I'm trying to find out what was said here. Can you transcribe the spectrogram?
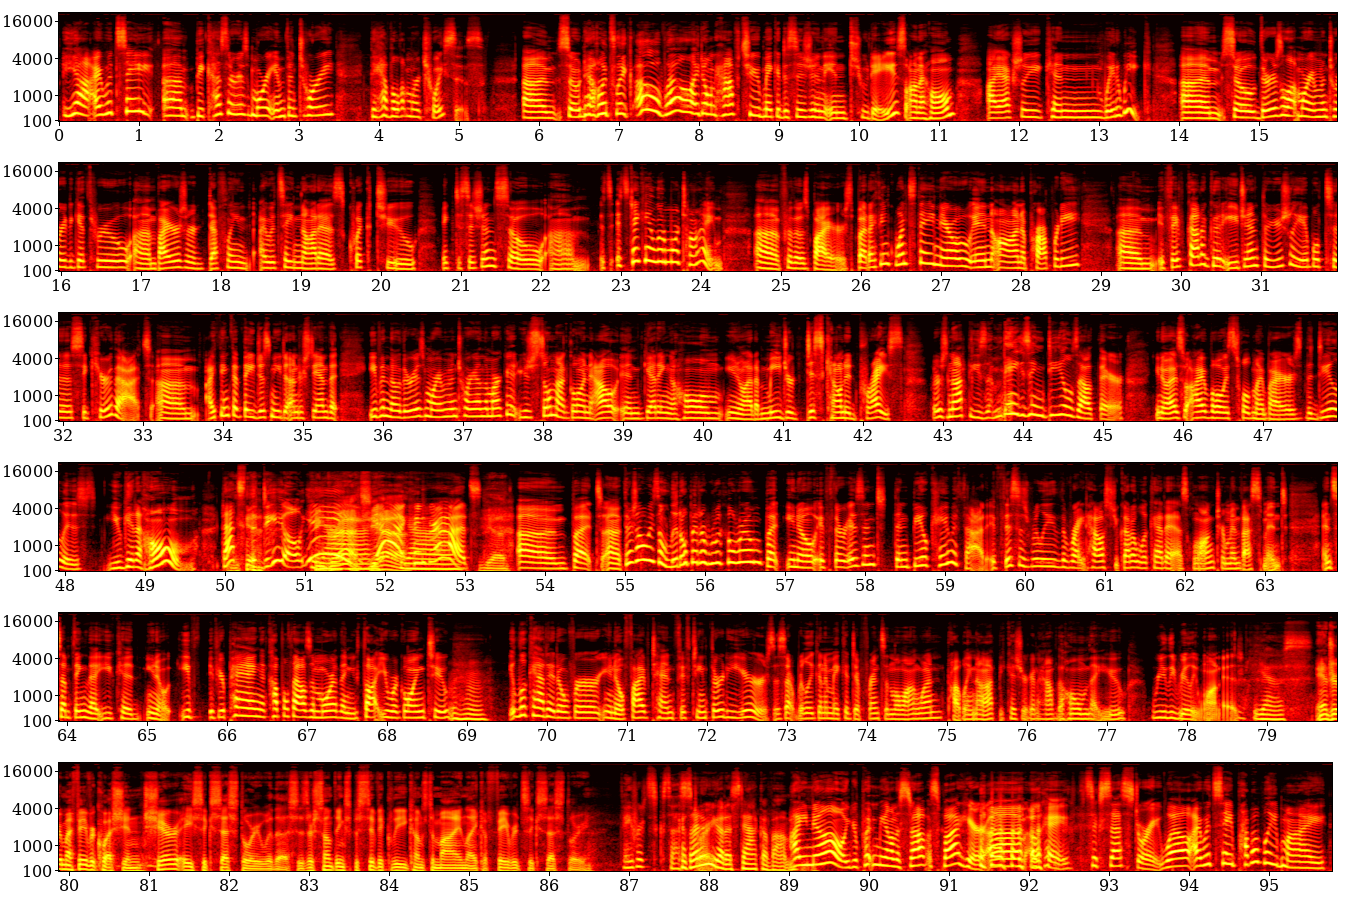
Yeah, I would say um, because there is more inventory, they have a lot more choices. Um, so now it's like, oh, well, I don't have to make a decision in two days on a home. I actually can wait a week. Um, so there is a lot more inventory to get through. Um, buyers are definitely, I would say, not as quick to make decisions. So um, it's it's taking a little more time uh, for those buyers. But I think once they narrow in on a property, um, if they've got a good agent, they're usually able to secure that. Um, I think that they just need to understand that even though there is more inventory on the market, you're still not going out and getting a home, you know, at a major discounted price. There's not these amazing deals out there. You know, as I've always told my buyers, the deal is you get a home. That's the deal. Yeah. Congrats, yeah. Yeah. Congrats. Yeah. Um, but uh, there's always a little bit of wiggle room. But you know, if there isn't, then be okay with that. If this is really the right house, you got to look at it as a long-term investment and something that you could, you know, if if you're paying a couple thousand more than you thought you were going to. You look at it over, you know, 5, 10, 15, 30 years. Is that really going to make a difference in the long run? Probably not because you're going to have the home that you really, really wanted. Yes. Andrea, my favorite question. Share a success story with us. Is there something specifically comes to mind, like a favorite success story? Favorite success Because I know you got a stack of them. I know you're putting me on the stop spot here. Um, okay, success story. Well, I would say probably my.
